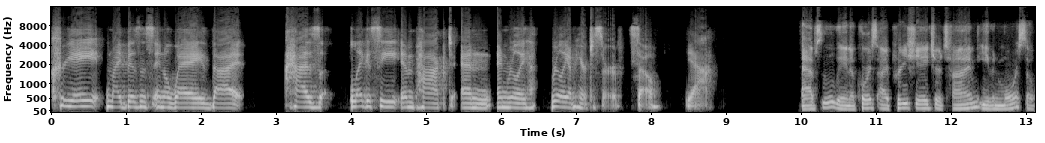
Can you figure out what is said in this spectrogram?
create my business in a way that has legacy impact and and really really I'm here to serve. So, yeah. Absolutely. And of course, I appreciate your time even more. So,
